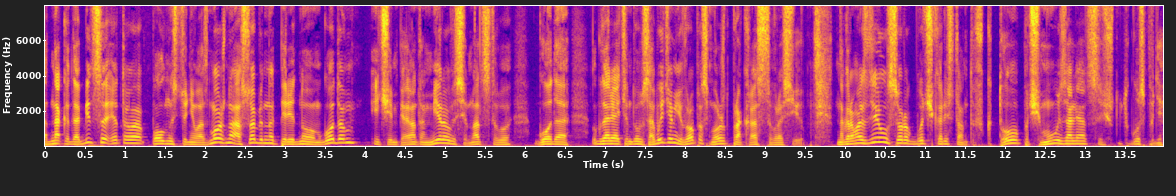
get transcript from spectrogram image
Однако добиться этого полностью невозможно, особенно перед Новым годом и чемпионатом мира 2018 года. Благодаря этим двум событиям Европа сможет прокрасться в Россию. Нагромоздил 40 бочек арестантов. Кто, почему в изоляции? Что-то, господи.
